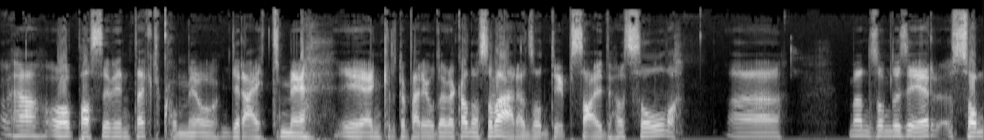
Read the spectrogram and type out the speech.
Ja, og passiv inntekt kommer jo greit med i enkelte perioder. Det kan også være en sånn type side hustle, da. Uh, men som du sier, som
